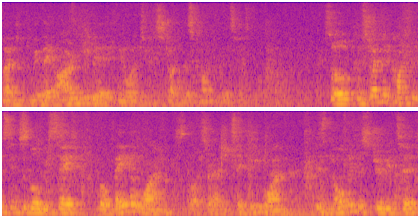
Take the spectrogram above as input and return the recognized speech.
but they are needed in order to construct this confidence interval. So constructing a confidence interval, we say, well, beta 1, well, sorry, I should say B1, is normally distributed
